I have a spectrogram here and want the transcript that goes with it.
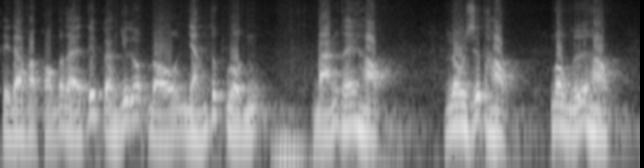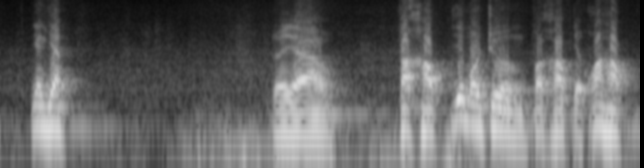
thì đạo Phật còn có thể tiếp cận dưới góc độ nhận thức luận, bản thể học, logic học, ngôn ngữ học nhân dân. Rồi à, Phật học với môi trường Phật học và khoa học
